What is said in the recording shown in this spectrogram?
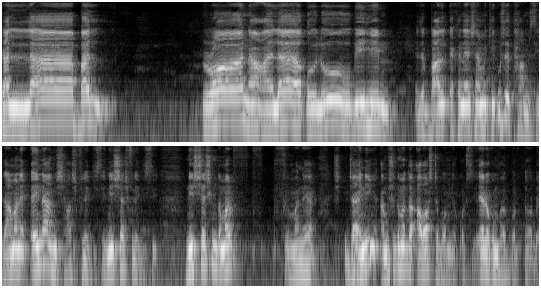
কাল্লাবাল রানা আলা কুলুবিহিম। এই যে বাল এখানে এসে আমি কী করছি? থামছি। তার মানে এই না আমি শ্বাস ফেলে দিছি, নিঃশ্বাস ফেলে দিছি। নিঃশ্বাস কিন্তু আমার মানে যায়নি। আমি শুধুমাত্র আওয়াজটা বন্ধ করছি। এরকমভাবে পড়তে হবে।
